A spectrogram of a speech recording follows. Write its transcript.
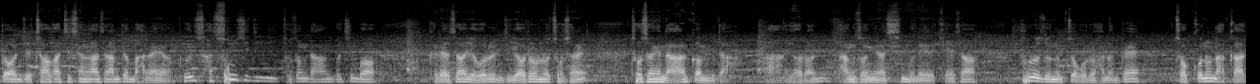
또 이제 저같이 생각하는 사람들 많아요. 그 사- 순실이 조성당한 거지 뭐. 그래서 이거를 이제 여론으로 조성해, 조성해 나갈 겁니다. 아, 여론, 방송이나 신문에 이렇게 해서 풀어주는 쪽으로 하는데 조건은 아까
